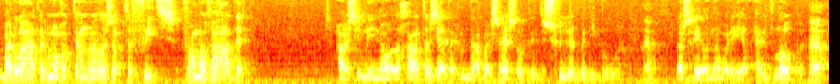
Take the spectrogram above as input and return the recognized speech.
Maar later mocht ik dan wel eens op de fiets van mijn vader. Als hij hem niet nodig had, dan zette ik hem daar bij Zwesloot in de schuur bij die boer. Ja. Dat scheelde dan weer heel eind lopen. Ja. ja.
